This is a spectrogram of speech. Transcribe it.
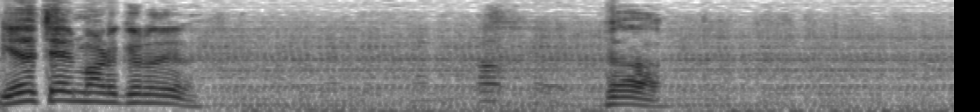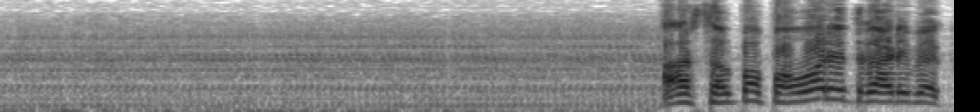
ಗೇರ್ ಚೇಂಜ್ ಮಾಡೋಕ್ಕಿರೋದಿಲ್ಲ ಹಾ. ಆ ಸ್ವಲ್ಪ ಪವರ್ ಇತ್ತು ಗಾಡಿ ಬೇಕು.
